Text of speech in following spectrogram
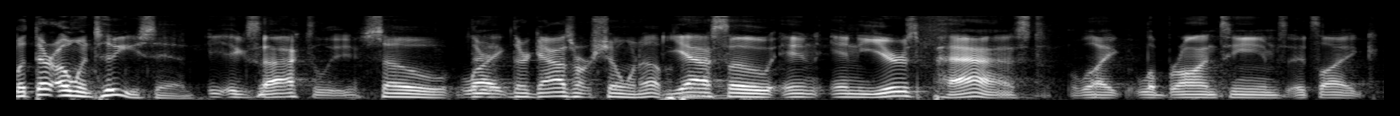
But they're zero and two. You said exactly. so. Like their guys aren't showing up. Yeah, so in in years past, like LeBron teams, it's like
